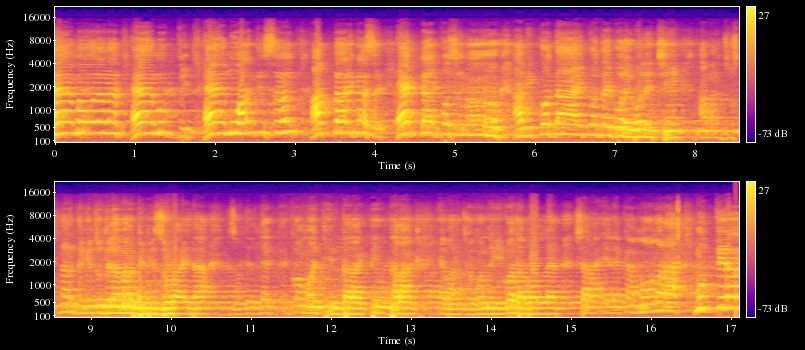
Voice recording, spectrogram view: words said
হ্যাঁ মৌলানা হ্যাঁ মুক্তি হ্যাঁ মুহাদ্দিস আপনার কাছে একটা প্রশ্ন আমি কোথায় কোথায় বলে বলেছি? আমার জুসনার থেকে যদি আমার বিবি জুবাইদা যদি দেখতে কম হয়, তিন তালাক তিন তালাক। এবার যখন নাকি কথা বললেন, সারা এলাকা মনরা মুক্তিরা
